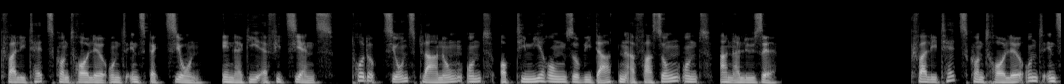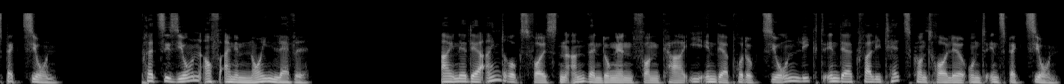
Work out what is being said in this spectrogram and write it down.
Qualitätskontrolle und Inspektion, Energieeffizienz, Produktionsplanung und Optimierung sowie Datenerfassung und Analyse. Qualitätskontrolle und Inspektion. Präzision auf einem neuen Level. Eine der eindrucksvollsten Anwendungen von KI in der Produktion liegt in der Qualitätskontrolle und Inspektion.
